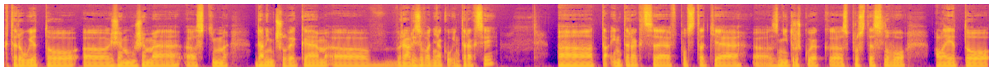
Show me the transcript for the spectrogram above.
kterou je to, že můžeme s tím daným člověkem realizovat nějakou interakci. A ta interakce v podstatě zní trošku jak zprosté slovo, ale je to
